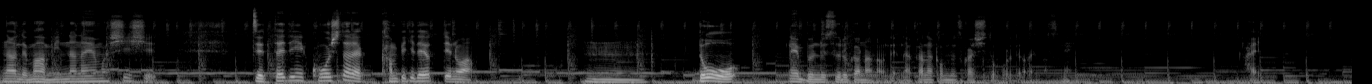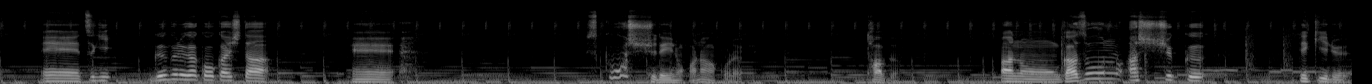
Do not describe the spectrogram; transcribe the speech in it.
なのでまあみんな悩ましいし、絶対的にこうしたら完璧だよっていうのは、うん、どう、ね、分類するかなので、なかなか難しいところではありますね。はい。えー、次、Google が公開した、えー、クワッシュでいいのかなこれ。多分。あの、画像の圧縮できる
